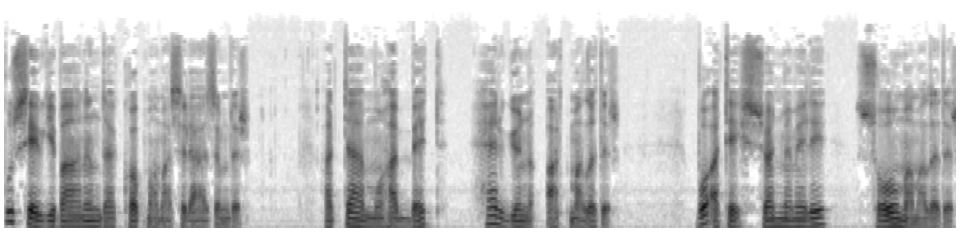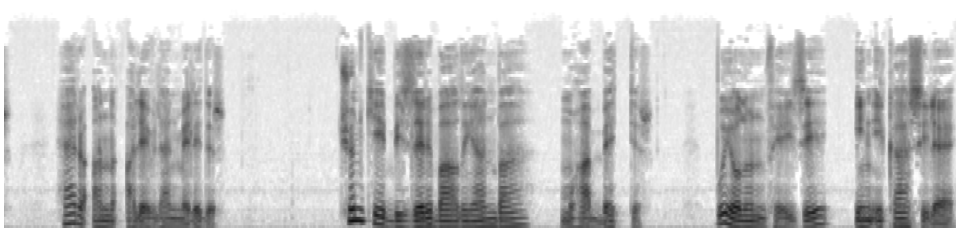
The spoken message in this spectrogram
bu sevgi bağının da kopmaması lazımdır. Hatta muhabbet her gün artmalıdır. Bu ateş sönmemeli, soğumamalıdır. Her an alevlenmelidir. Çünkü bizleri bağlayan bağ muhabbettir. Bu yolun feyzi inikas ile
